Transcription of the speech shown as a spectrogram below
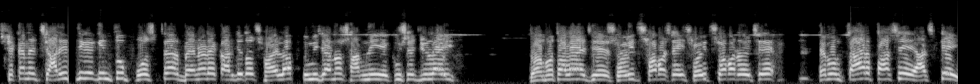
সেখানে চারিদিকে কিন্তু পোস্টার, ব্যানারে কার্যত ছয় লাভ তুমি জানো সামনেই একুশে জুলাই ধর্মতলায় যে শহীদ সভা, সেই শহীদ সভা রয়েছে। এবং তার পাশে আজকেই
